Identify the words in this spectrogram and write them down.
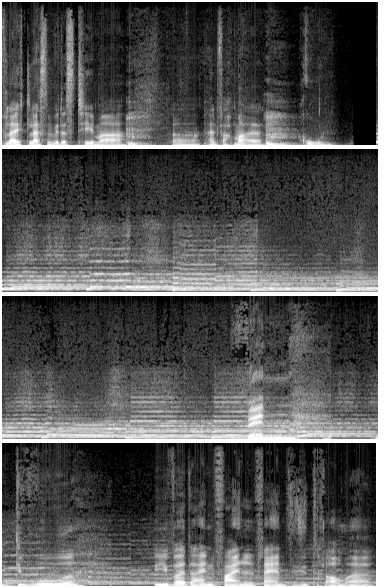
vielleicht lassen wir das Thema äh, einfach mal ruhen. Wenn du über dein Final Fantasy Trauma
